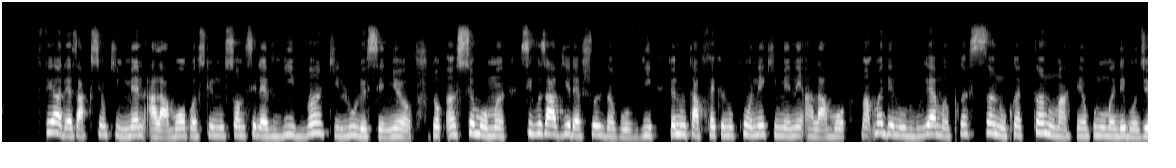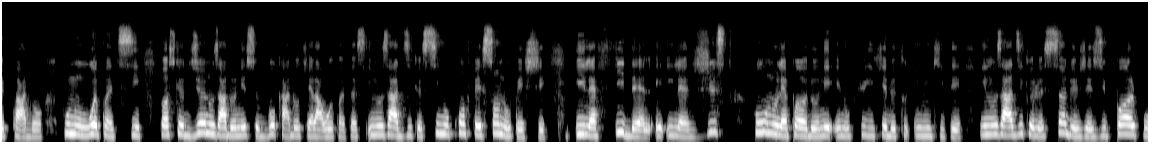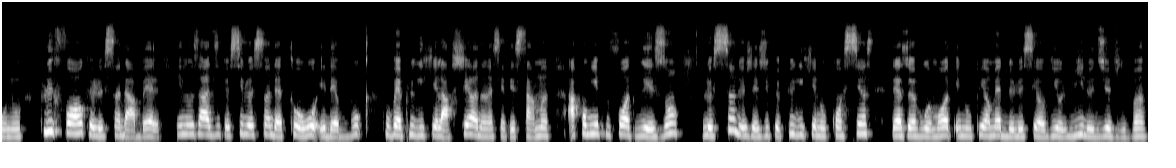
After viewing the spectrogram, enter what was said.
faire des actions qui mènent à la mort parce que nous sommes, c'est les vivants qui louent le Seigneur. Donc, en ce moment, si vous aviez des choses dans vos vies que nous t'avons fait, que nous connaissons qui mènent à la mort, maintenant, de nous vraiment prendre ça, nous prendre temps nous matin pour nous demander, bon Dieu, pardon, pour nous repentir parce que Dieu nous a donné ce beau cadeau qui est la repentance. Il nous a dit que si nous confessons nos péchés, il est fidèle et il est juste pour nous les pardonner et nous purifier de toute iniquité. Il nous a dit que le sang de Jésus parle pour nous plus fort que le sang d'Abel. Il nous a dit que si le sang des taureaux et des boucs pouvait purifier la chair dans l'Ancien Testament, à combien plus forte raison le sang de Jésus peut purifier nos consciences des œuvres mortes et nous permettre de le servir, lui, le Dieu vivant.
